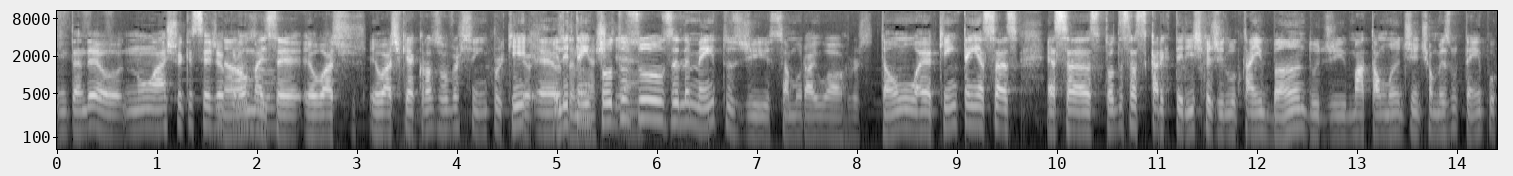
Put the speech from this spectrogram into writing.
entendeu? Não acho que seja não, crossover. Não, mas é, eu acho, eu acho que é crossover sim, porque eu, eu ele tem todos é. os elementos de Samurai Warriors. Então, é, quem tem essas, essas, todas essas características de lutar em bando, de matar um monte de gente ao mesmo tempo,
